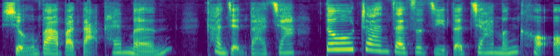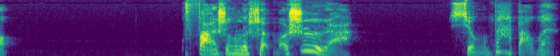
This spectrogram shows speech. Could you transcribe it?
熊爸爸打开门，看见大家都站在自己的家门口。发生了什么事啊？熊爸爸问。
